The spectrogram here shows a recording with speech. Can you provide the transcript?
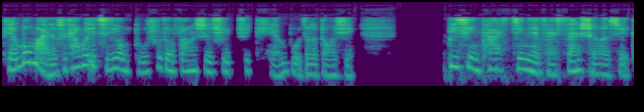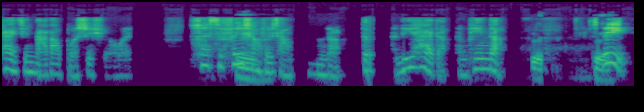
填不满的是他会一直用读书的方式去去填补这个东西。毕竟他今年才三十二岁，他已经拿到博士学位，算是非常非常拼的，对，很厉害的，很拼的。对，所以。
